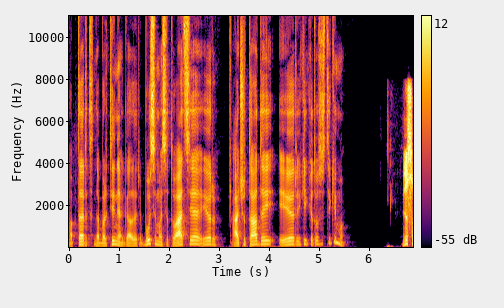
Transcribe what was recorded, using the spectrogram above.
aptarti dabartinę, gal ir būsimą situaciją ir ačiū tadai ir iki kitų susitikimų. Viso.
